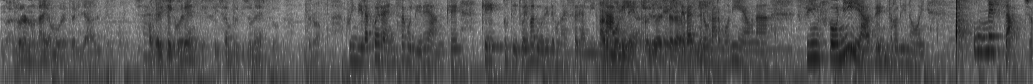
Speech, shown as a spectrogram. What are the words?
No, allora non hai amore per gli altri. Certo. Magari sei coerente, sei sempre disonesto, però Quindi la coerenza vuol dire anche che tutti i tuoi valori devono essere allineati Armonia, dentro ci di deve te, essere ci deve essere armonia. un'armonia, una sinfonia dentro di noi. Un messaggio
